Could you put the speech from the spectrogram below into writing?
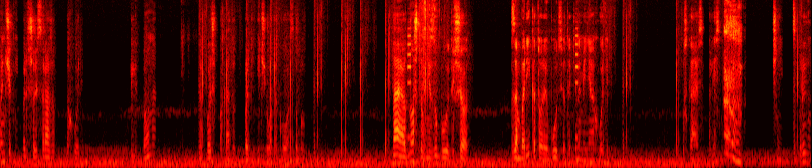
Схрончик небольшой сразу заходит. Литона. Ну и больше пока тут вроде ничего такого особого. Знаю одно, что внизу будет еще зомбари, которые будут все-таки на меня охотить. Спускаемся по лестнице. Точнее, спрыгну.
